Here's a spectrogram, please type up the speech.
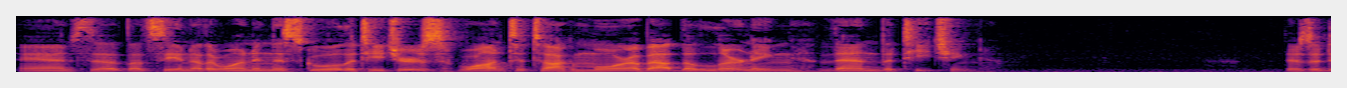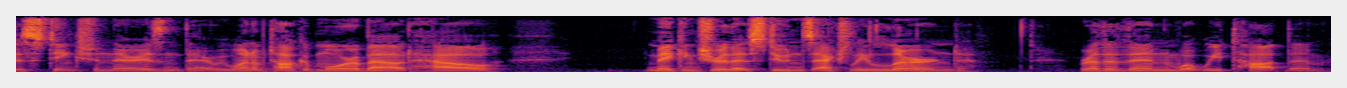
And so, let's see another one. In this school, the teachers want to talk more about the learning than the teaching. There's a distinction there, isn't there? We want to talk more about how making sure that students actually learned rather than what we taught them.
